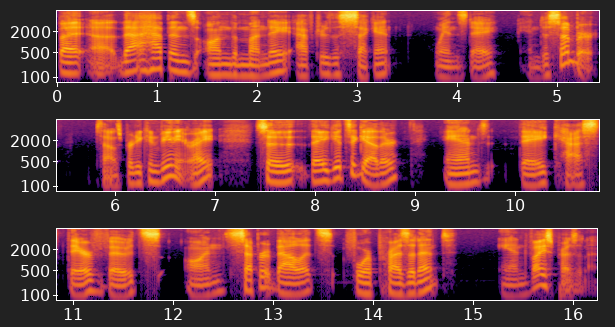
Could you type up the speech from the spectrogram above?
But uh, that happens on the Monday after the second Wednesday in December. Sounds pretty convenient, right? So they get together and they cast their votes on separate ballots for president and vice president.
